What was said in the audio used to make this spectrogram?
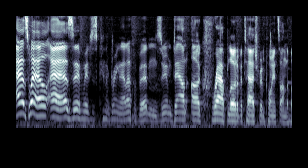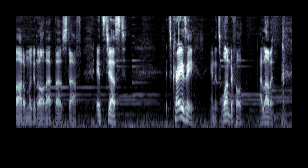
As well as, if we just kind of bring that up a bit and zoom down, a crap load of attachment points on the bottom. Look at all that stuff. It's just, it's crazy and it's wonderful. I love it.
